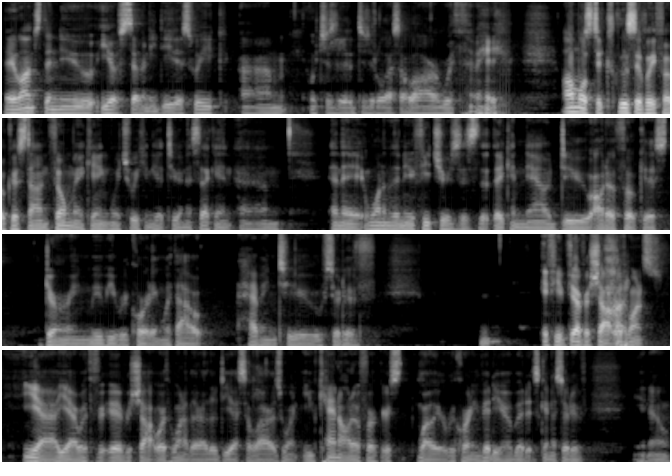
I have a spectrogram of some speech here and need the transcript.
they launched the new EOS 70D this week, um, which is a digital SLR with a almost exclusively focused on filmmaking, which we can get to in a second. Um, and they one of the new features is that they can now do autofocus during movie recording without having to sort of if you've ever shot with one. Yeah yeah with ever shot with one of their other DSLRs when you can autofocus while you're recording video but it's going to sort of you know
